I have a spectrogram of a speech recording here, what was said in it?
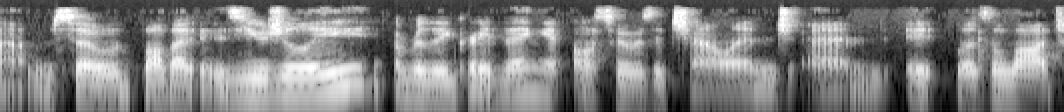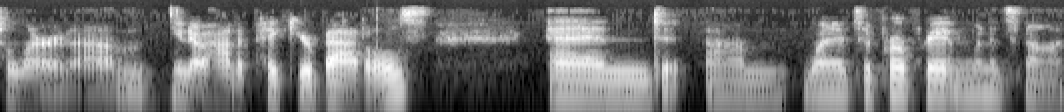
Um, so while that is usually a really great thing, it also is a challenge, and it was a lot to learn. Um, you know how to pick your battles, and um, when it's appropriate and when it's not.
